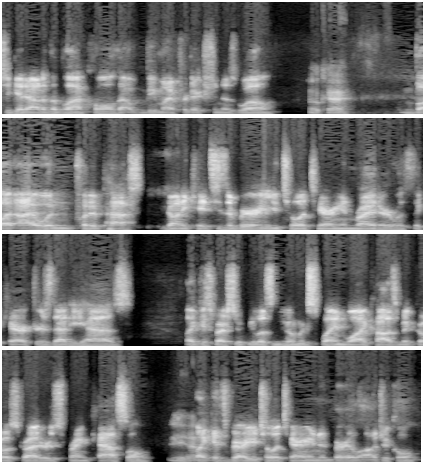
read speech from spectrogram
to get out of the black hole, that would be my prediction as well. Okay. But I wouldn't put it past Donny Cates. He's a very utilitarian writer with the characters that he has like especially if you listen to him explain why Cosmic Ghost Rider is Frank Castle. Yeah. Like it's very utilitarian and very logical.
